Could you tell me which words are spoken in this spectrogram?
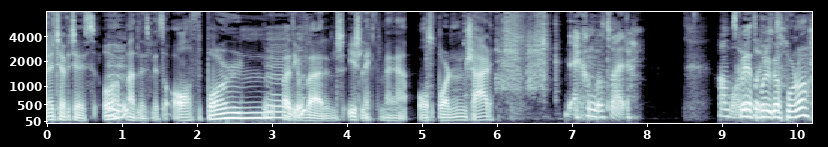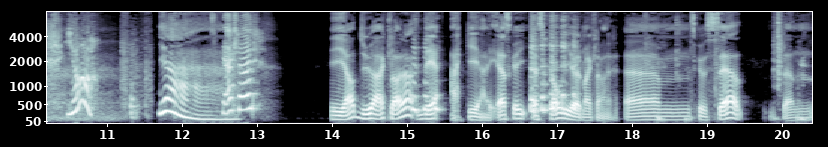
Med Chevy Chase og Mhm. Madeline Smith Osborne. Mhm. Vet ikke om det er en, i slekt med Osborne sjæl. Det kan godt være. Skal vi gjette på ukas porno? Ja, Yeah. jeg er klar. Ja, du er klar, ja. Det er ikke jeg. Jeg skal, jeg skal gjøre meg klar. Um, skal vi se den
